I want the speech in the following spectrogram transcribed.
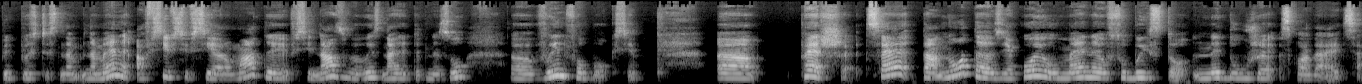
Підписуйтесь на, на мене, а всі-всі-всі аромати, всі назви ви знайдете внизу е, в інфобоксі. Е, Перше, це та нота, з якою у мене особисто не дуже складається.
